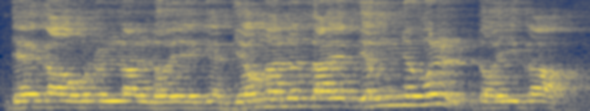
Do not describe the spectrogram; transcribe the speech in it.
내가 오늘날 너에게 명하는 나의 명령을 너희가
